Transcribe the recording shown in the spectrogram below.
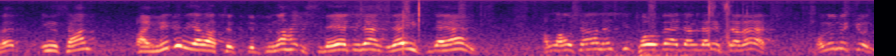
Ve insan ayrı bir yaratıktır. Günah işleyebilen, ile işleyen. Allahu Teala ki tövbe edenleri sever. Onun için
